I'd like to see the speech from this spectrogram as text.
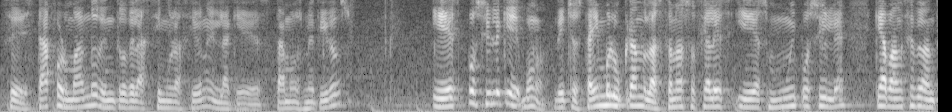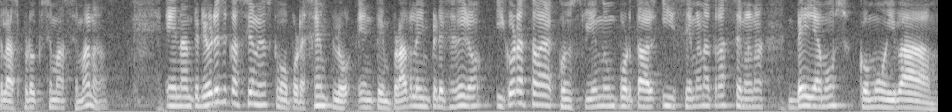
se está formando dentro de la simulación en la que estamos metidos. Y es posible que, bueno, de hecho está involucrando las zonas sociales y es muy posible que avance durante las próximas semanas. En anteriores ocasiones, como por ejemplo en temporada La Imperecedero, Ikora estaba construyendo un portal y semana tras semana veíamos cómo iba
